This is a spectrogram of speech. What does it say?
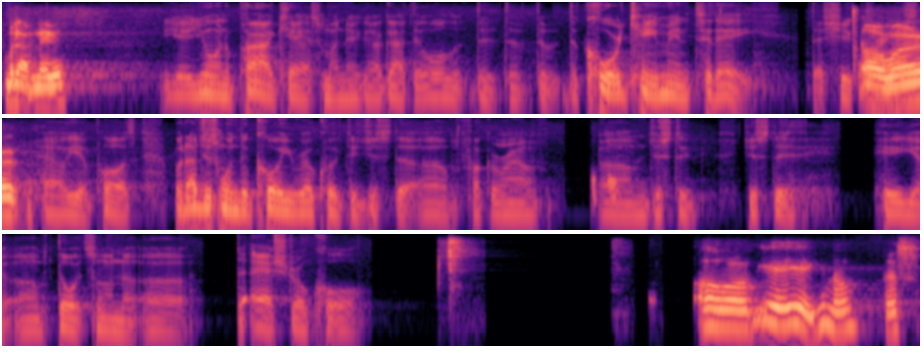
what up, nigga? Yeah, you on the podcast, my nigga. I got the all the the, the, the cord came in today. That shit. Crazy. Oh, word? Hell yeah, pause. But I just wanted to call you real quick to just to um, fuck around, um, just to just to hear your um, thoughts on the uh, the Astro call. Oh, uh, yeah, yeah. You know, that's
